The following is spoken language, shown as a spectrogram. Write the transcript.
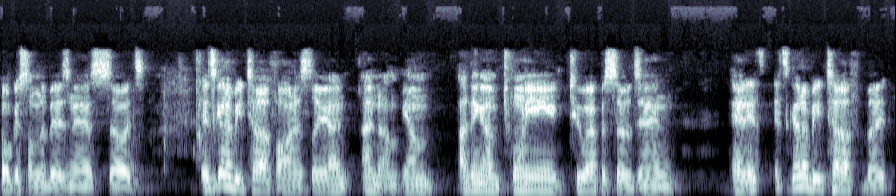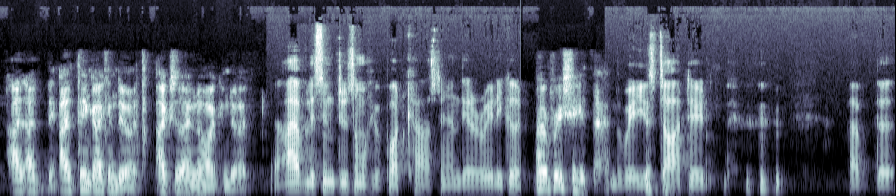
focus on the business. So it's it's gonna be tough, honestly. I I'm, I'm I think I'm 22 episodes in, and it's it's gonna be tough, but I I, I think I can do it. Actually, I know I can do it. I have listened to some of your podcasts, and they're really good. I appreciate that. The way you started, have the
